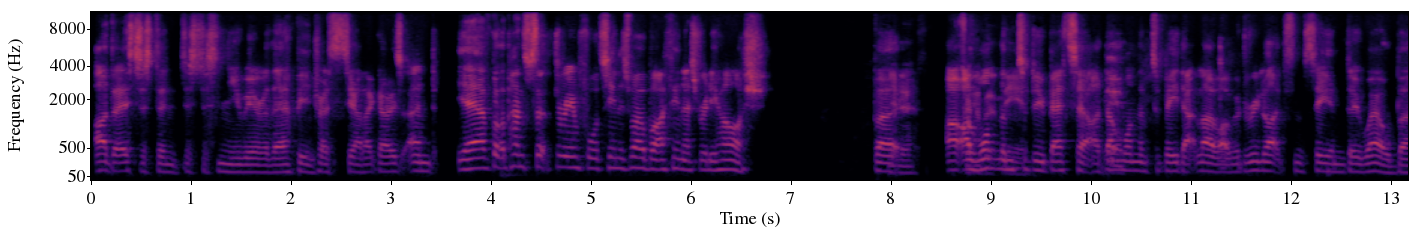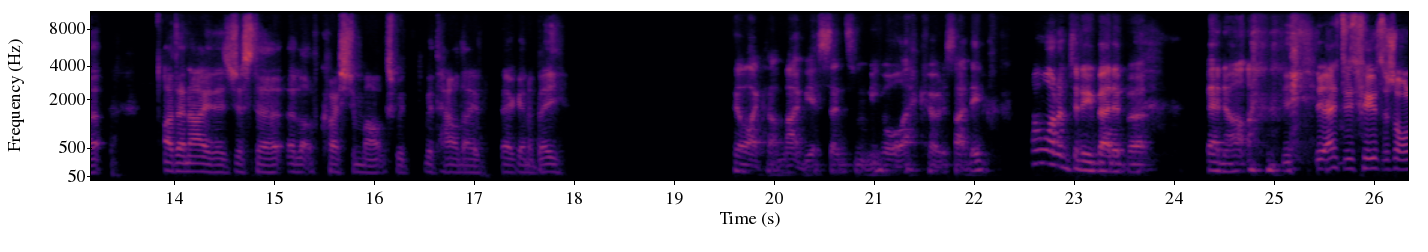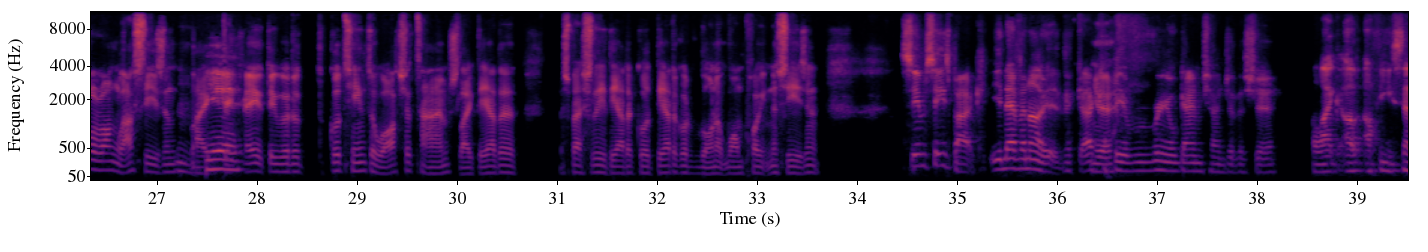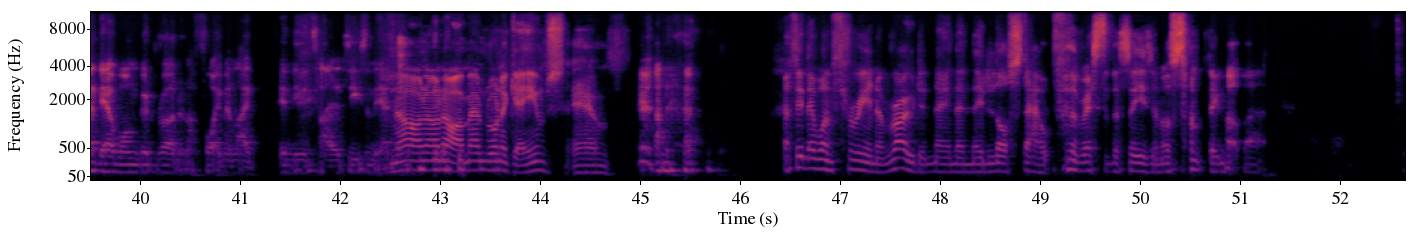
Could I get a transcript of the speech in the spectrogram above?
I it's just in just just a new era there. Be interested to see how that goes. And yeah, I've got the Panthers at three and fourteen as well, but I think that's really harsh. But yeah, I, I want them mean. to do better. I don't yeah. want them to be that low. I would really like to see them do well, but I don't know. There's just a, a lot of question marks with with how they they're going to be. I feel like that might be a sentiment we've all echoed. It's like they, I want them to do better, but they're not. yeah, they proved us all wrong last season. Hmm. Like yeah. they, they were a good team to watch at times. Like they had a, especially they had a good they had a good run at one point in the season. CMC's back. You never know. That could yeah. be a real game changer this year. Like I, I think you said they had one good run, and I thought he meant like in the entire season. The no, no, no. I meant run of games. Um, I think they won three in a row, didn't they? And then they lost out for the rest of the season or something like that.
